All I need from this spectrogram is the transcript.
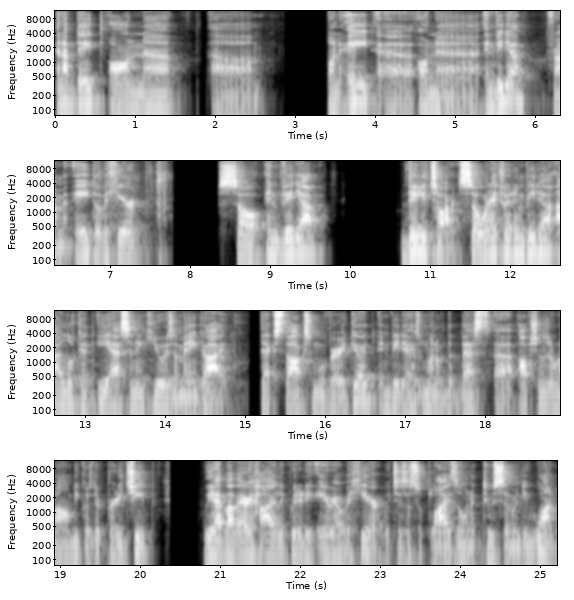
an update on uh, um, on eight uh, on uh, Nvidia from eight over here. So Nvidia daily chart. So when I trade Nvidia, I look at ES and NQ as a main guide. Tech stocks move very good. Nvidia has one of the best uh, options around because they're pretty cheap. We have a very high liquidity area over here, which is a supply zone at 271.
